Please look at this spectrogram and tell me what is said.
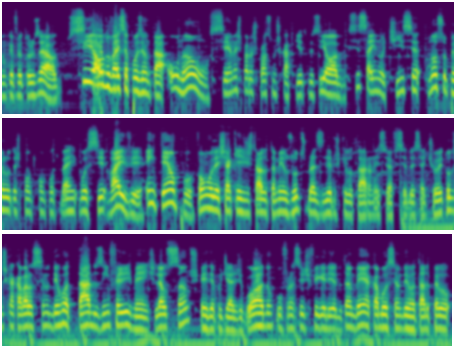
nunca enfrentou o José Aldo. Se Aldo vai se aposentar ou não, cenas para os próximos capítulos. E óbvio que se sair notícia no superlutas.com.br, você vai ver. Em tempo, vamos deixar aqui registrado também os outros brasileiros que lutaram nesse UFC 278, todos que acabaram sendo derrotados, infelizmente. Léo Santos perdeu pro Diário de Gordon, o Francisco Figueiredo também acabou sendo derrotado pelo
